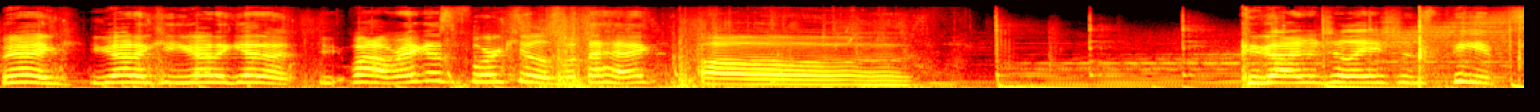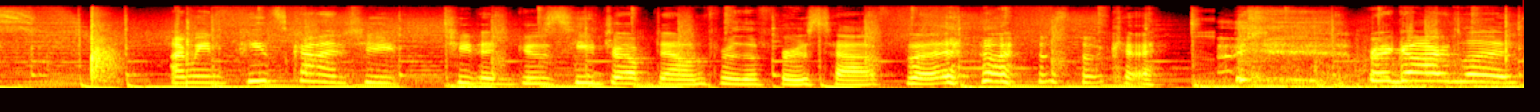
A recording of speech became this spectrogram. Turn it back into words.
Reg, you gotta, you gotta get it. Wow, Reg has four kills. What the heck? Oh. Congratulations, Peeps. I mean, Pete's kind of cheat cheated because he dropped down for the first half, but okay. Regardless,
